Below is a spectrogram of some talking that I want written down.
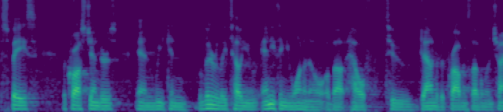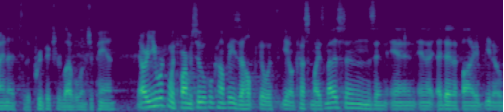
space, across genders, and we can literally tell you anything you want to know about health to down to the province level in China to the prefecture level in Japan. Now, are you working with pharmaceutical companies to help go with you know customized medicines and, and, and identify you know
